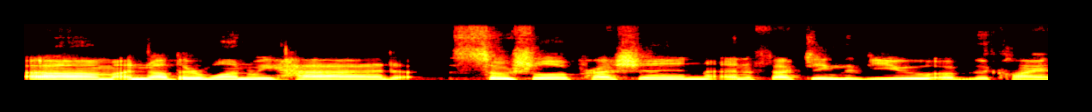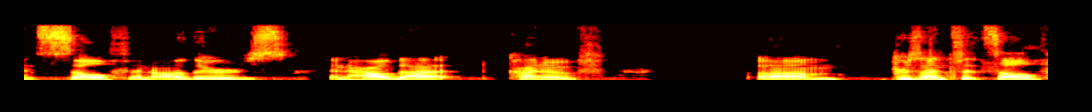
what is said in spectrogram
Um, another one we had social oppression and affecting the view of the client's self and others, and how that kind of um, presents itself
